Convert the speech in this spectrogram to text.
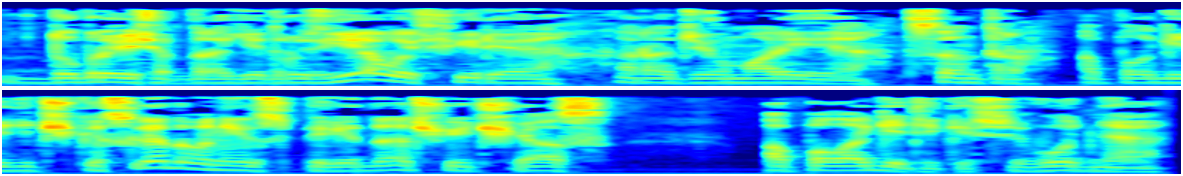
Добрый вечер, дорогие друзья. В эфире Радио Мария, Центр апологетических исследований с передачей «Час апологетики». Сегодня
